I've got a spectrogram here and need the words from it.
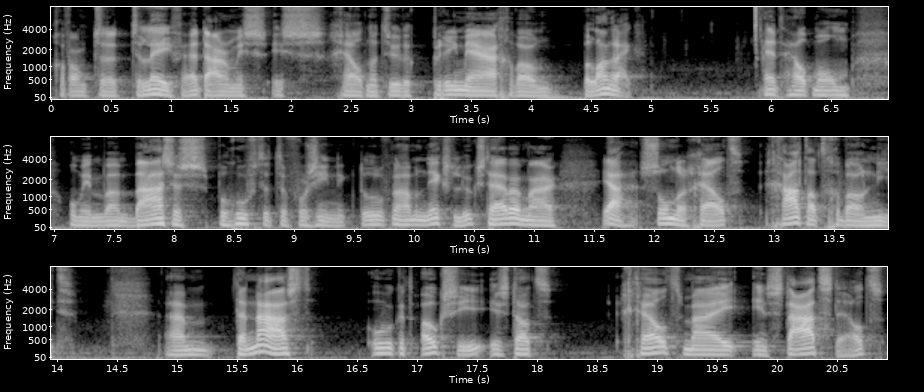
gewoon te, leven. Hè. Daarom is, is geld natuurlijk primair gewoon belangrijk. Het helpt me om, om in mijn basisbehoeften te voorzien. Ik hoef nog helemaal niks luxe te hebben, maar ja, zonder geld gaat dat gewoon niet. Um, daarnaast, hoe ik het ook zie, is dat geld mij in staat stelt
